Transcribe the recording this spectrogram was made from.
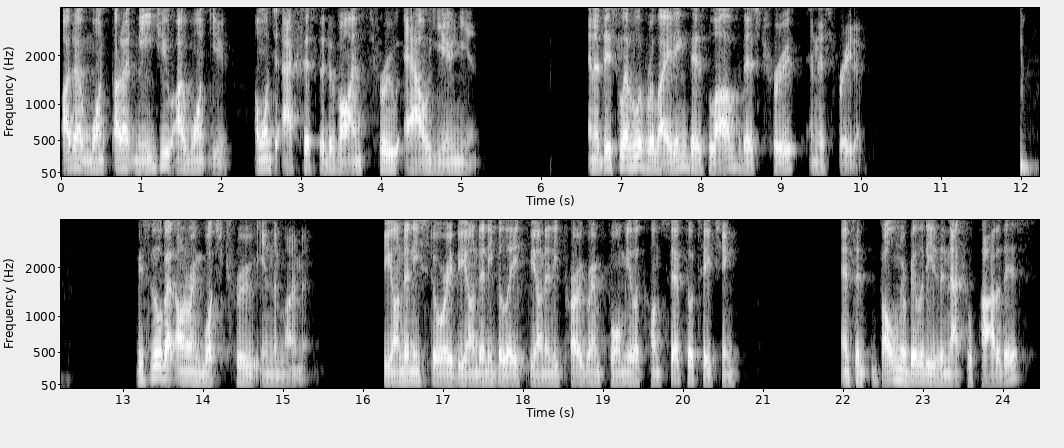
I don't want. I don't need you. I want you. I want to access the divine through our union. And at this level of relating, there's love, there's truth, and there's freedom. This is all about honoring what's true in the moment. Beyond any story, beyond any belief, beyond any program, formula, concept, or teaching. And so vulnerability is a natural part of this.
